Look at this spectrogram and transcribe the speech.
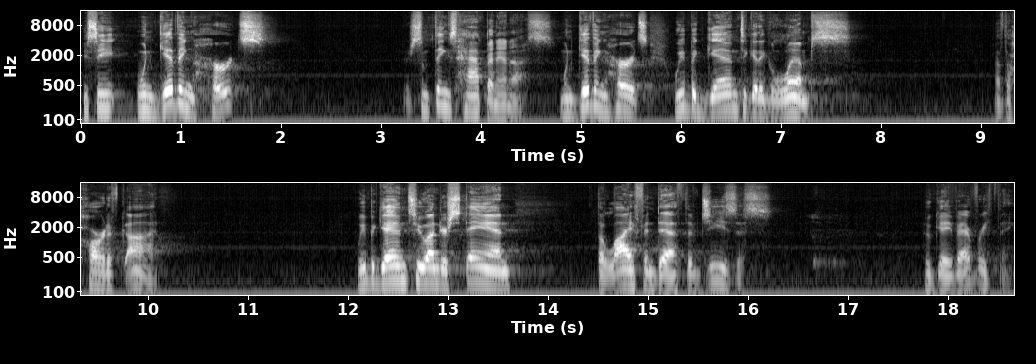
You see, when giving hurts, there's some things happen in us. When giving hurts, we begin to get a glimpse of the heart of God. We begin to understand the life and death of Jesus, who gave everything.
